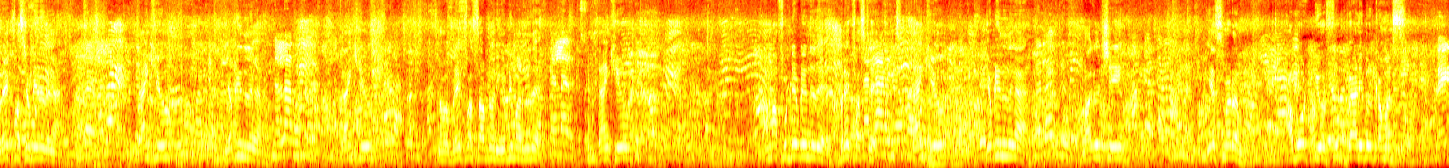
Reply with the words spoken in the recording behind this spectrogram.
பிரேக்ஃபாஸ்ட் எப்படி இருந்ததுங்க? தேங்க்யூ எப்படி இருந்ததுங்க? நல்லா இருக்கு தேங்க்யூ நம்ம பிரேக்ஃபாஸ்ட் சாப்பிட்டு வரீங்க. எப்படிமா இருந்தது தேங்க்யூ ஆமாம் ஃபுட் எப்படி இருந்தது? பிரேக்ஃபாஸ்ட்டு. தேங்க்யூ எப்படி இருந்ததுங்க? இருந்தது மகிழ்ச்சி. Yes madam about your food valuable comments Very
